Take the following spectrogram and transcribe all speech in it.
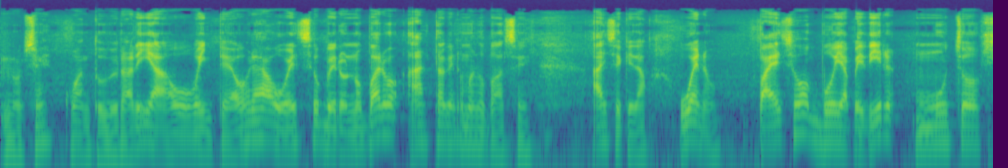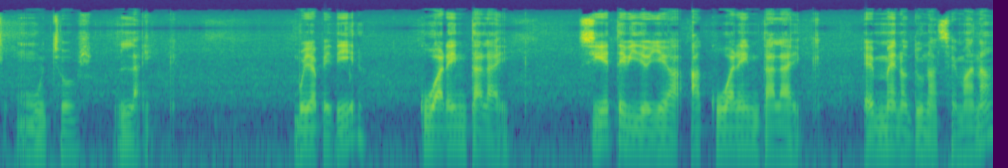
No sé cuánto duraría, o 20 horas o eso, pero no paro hasta que no me lo pase. Ahí se queda. Bueno, para eso voy a pedir muchos, muchos likes. Voy a pedir 40 likes. Si este vídeo llega a 40 likes en menos de una semana,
